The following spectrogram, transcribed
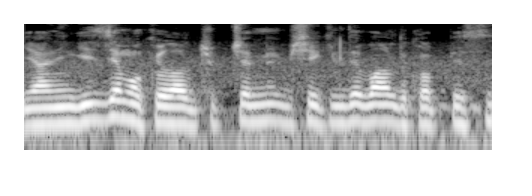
Yani İngilizce mi okuyorlardı, Türkçe mi bir şekilde vardı kopyası.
